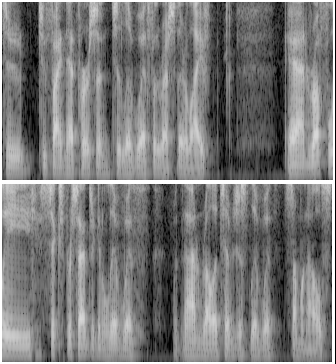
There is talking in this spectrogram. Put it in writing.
to to find that person to live with for the rest of their life, and roughly six percent are going to live with non relatives, just live with someone else.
